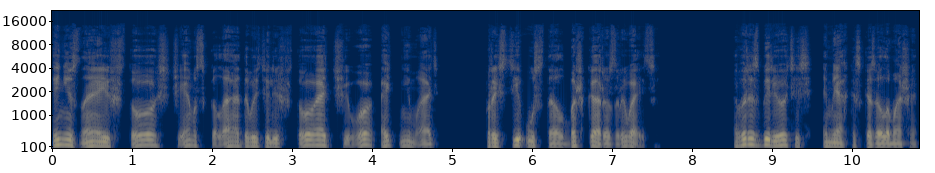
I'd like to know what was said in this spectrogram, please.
и не знаешь, что с чем складывать или что от чего отнимать. Прости, устал, башка разрывается. «Вы разберетесь», — мягко сказала Маша.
